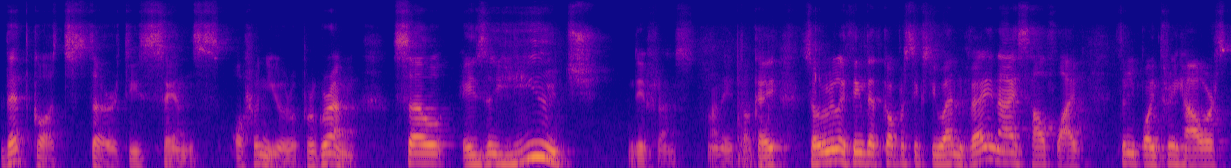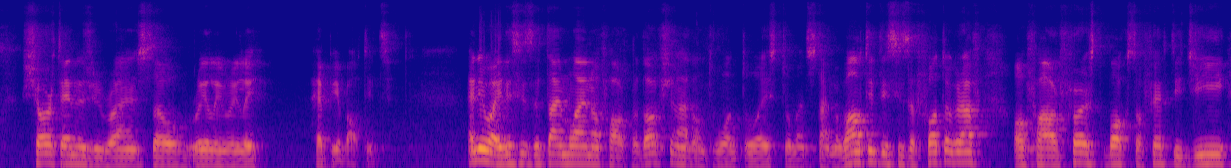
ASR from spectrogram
that costs 30 cents of an euro per gram. So it's a huge difference on it, okay? So we really think that copper 61, very nice half-life, 3.3 hours, short energy range, so really, really happy about it. Anyway, this is the timeline of our production. I don't want to waste too much time about it. This is a photograph of our first box of FDG,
